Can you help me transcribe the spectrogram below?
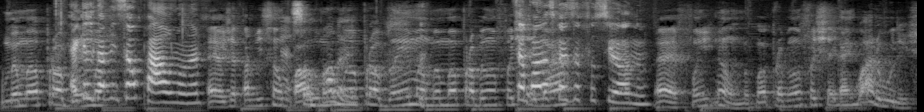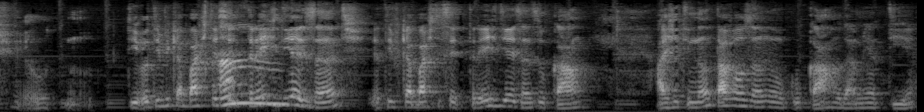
O meu maior problema. É que ele tava em São Paulo, né? É, eu já tava em São é, Paulo. São Paulo. O meu maior problema, o meu maior problema foi São chegar. São Paulo as coisas funcionam. É, foi. Não, o meu maior problema foi chegar em Guarulhos. Eu eu tive que abastecer ah. três dias antes. Eu tive que abastecer três dias antes do carro. A gente não estava usando o carro da minha tia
